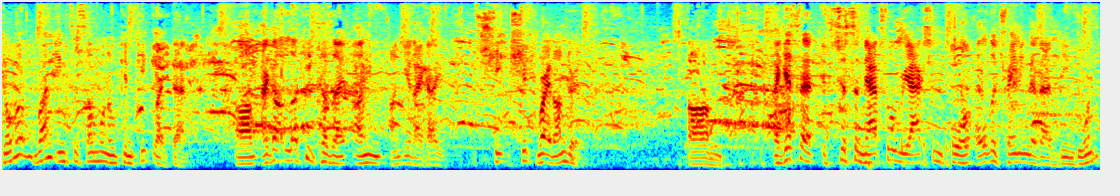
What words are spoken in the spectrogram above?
Don't run into someone who can kick like that. Um, I got lucky because I un, un, you know, I shipped right under it. Um, I guess that it's just a natural reaction for all the training that I've been doing.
